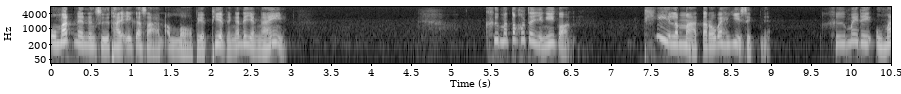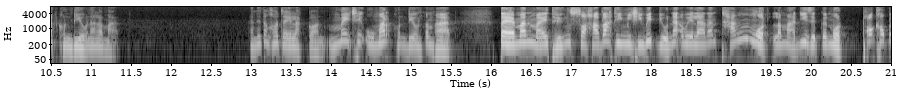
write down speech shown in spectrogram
อุมัตเนี่ยหนังสือไทยเอกสารอัลลอฮ์เปรียบเทียบอย่างนั้นได้ยังไง คือมันต้องเข้าใจอย่างนี้ก่อน ที่ละหมาดตะระเวห์ยี่สิบเนี่ย คือไม่ได้อุมัดคนเดียวนะละหมาด อันนี้ต้องเข้าใจหลักก่อน ไม่ใช่อุมัดคนเดียวละหมาด แต่มันหมายถึงสหบะที่มีชีวิตอยู่ณเวลานั้นทั้งหมดละหมาดยี่สิบกันหมด เพราะเขาไป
